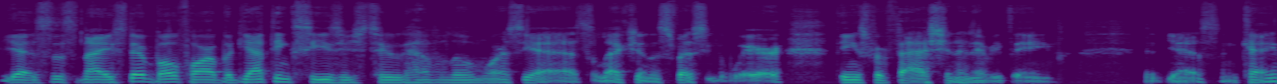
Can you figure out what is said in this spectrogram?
Yes, it's nice. They're both hard, but yeah, I think Caesars too have a little more yeah selection, especially to wear things for fashion and everything. Yes. Okay.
